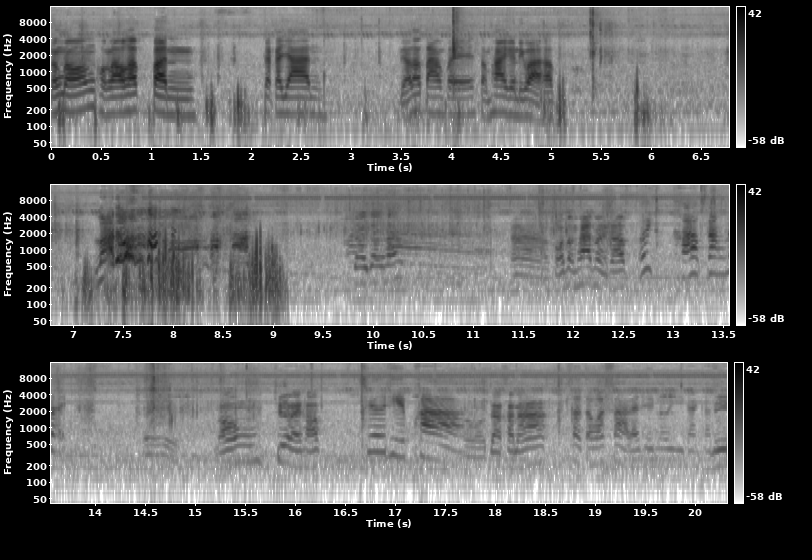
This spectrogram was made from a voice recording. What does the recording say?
น้องๆของเราครับปั่นจักรยาน เดี๋ยวเราตามไปสัมภาษณ์กันดีกว่าครับลาด้วยเจอกันครับ อ่าขอสัมภาษณ์หน่อยครับเฮ้ยครับนั่งได้เอ่อน้องชื่ออะไรครับชื่อทิพย์ค่ะอ๋อจากคณะสัตวศาสตร์และเทคโนโลยีการเกษตรนี่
